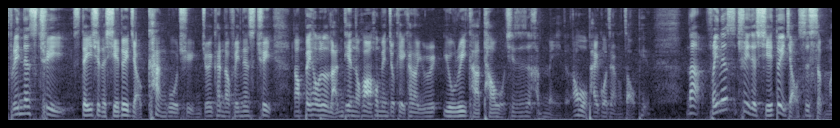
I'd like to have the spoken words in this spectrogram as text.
Flinders Street Station 的斜对角看过去，你就会看到 Flinders Street，然后背后是蓝天的话，后面就可以看到 Eureka Tower，其实是很美的。然后我拍过这样的照片。那 Flinders Street 的斜对角是什么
